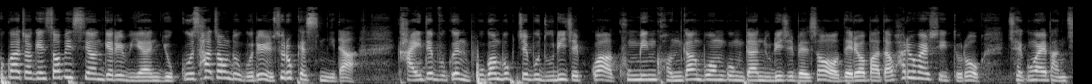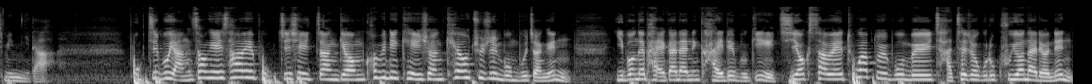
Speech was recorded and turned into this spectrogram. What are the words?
효과적인 서비스 연계를 위한 욕구 사정 도구를 수록했습니다. 가이드북은 보건복지부 누리집과 국민건강보험공단 누리집에서 내려받아 활용할 수 있도록 제공할 방침입니다. 복지부 양성일 사회복지실장 겸 커뮤니케이션 케어 추진 본부장은 이번에 발간하는 가이드북이 지역사회 통합돌봄을 자체적으로 구현하려는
